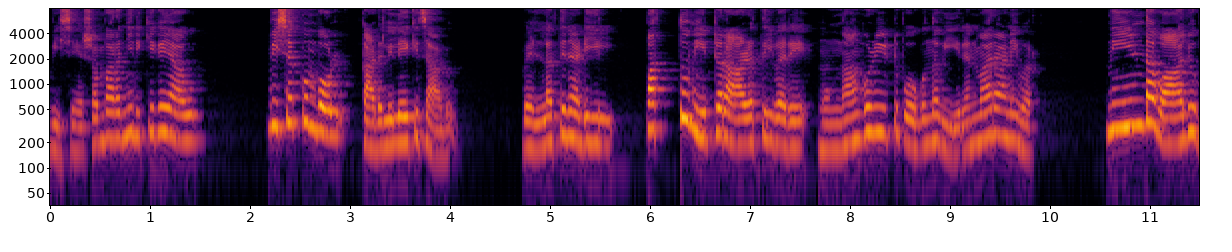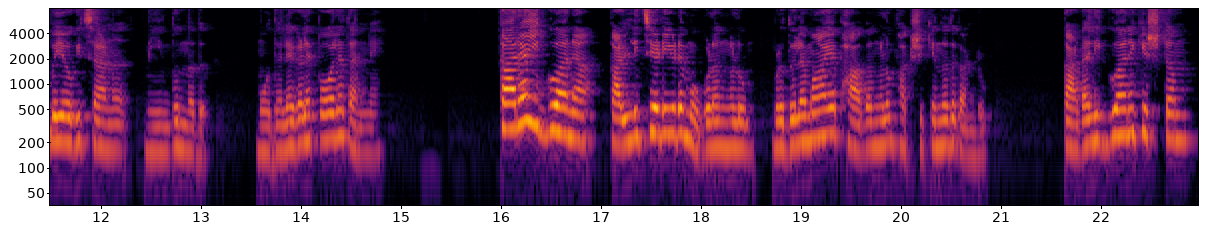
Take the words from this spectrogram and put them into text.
വിശേഷം പറഞ്ഞിരിക്കുകയാവും. വിശക്കുമ്പോൾ കടലിലേക്ക് ചാടും. വെള്ളത്തിനടിയിൽ പത്തു മീറ്റർ ആഴത്തിൽ വരെ മുങ്ങാങ്കുഴിയിട്ട് പോകുന്ന വീരന്മാരാണിവർ. നീണ്ട വാലുപയോഗിച്ചാണ് നീന്തുന്നത്. മുതലകളെപ്പോലെ തന്നെ. കര ഇഗ്വാന കള്ളിച്ചെടിയുടെ മുകുളങ്ങളും മൃദുലമായ ഭാഗങ്ങളും ഭക്ഷിക്കുന്നത് കണ്ടു. കടലിഗ്വാനയ്ക്കിഷ്ടം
